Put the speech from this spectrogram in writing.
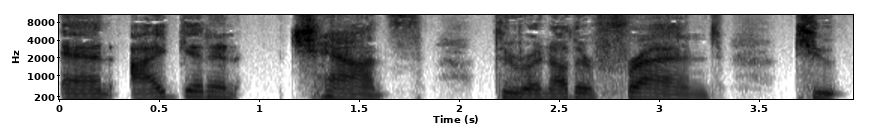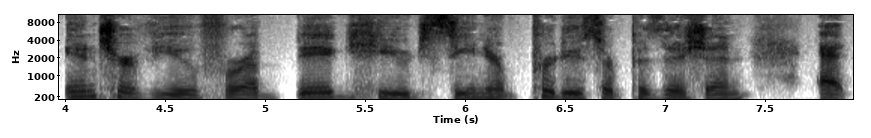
And I get a chance through another friend to interview for a big, huge senior producer position at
